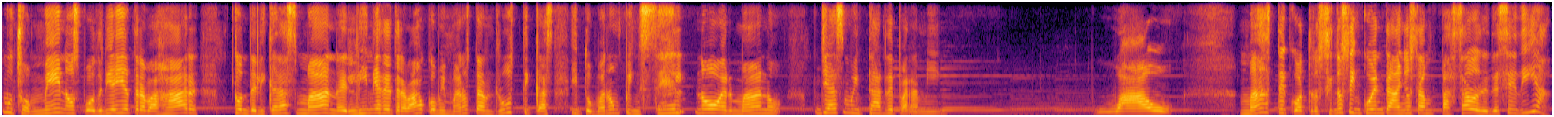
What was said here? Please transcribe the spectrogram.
Mucho menos podría ir a trabajar con delicadas manos, líneas de trabajo con mis manos tan rústicas y tomar un pincel. No, hermano, ya es muy tarde para mí. ¡Wow! Más de 450 años han pasado desde ese día.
